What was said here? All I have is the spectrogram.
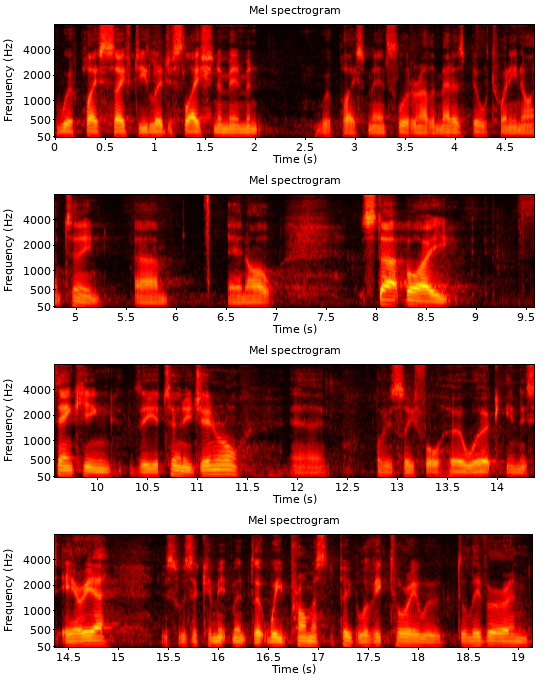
Workplace Safety Legislation Amendment, Workplace Manslaughter and Other Matters Bill 2019. Um, and I'll start by thanking the Attorney General, uh, obviously for her work in this area. This was a commitment that we promised the people of Victoria we would deliver and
